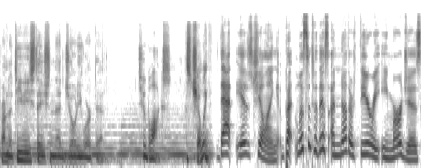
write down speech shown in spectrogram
from the TV station that Jody worked at. Two blocks. It's chilling. That is chilling. But listen to this another theory emerges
